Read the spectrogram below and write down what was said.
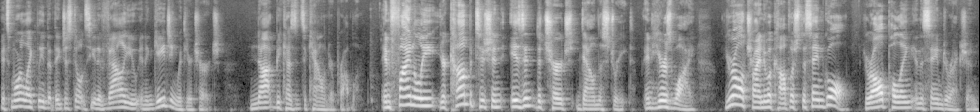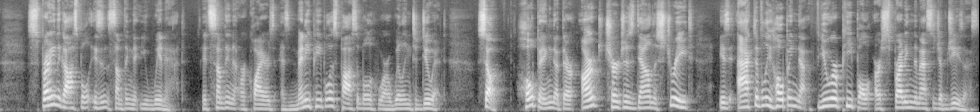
it's more likely that they just don't see the value in engaging with your church, not because it's a calendar problem. And finally, your competition isn't the church down the street. And here's why you're all trying to accomplish the same goal. You're all pulling in the same direction. Spreading the gospel isn't something that you win at. It's something that requires as many people as possible who are willing to do it. So, hoping that there aren't churches down the street is actively hoping that fewer people are spreading the message of Jesus.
